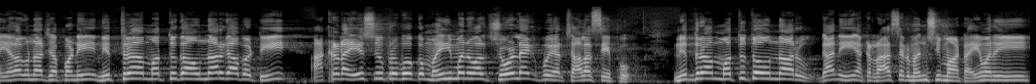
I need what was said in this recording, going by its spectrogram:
ఎలాగున్నారు చెప్పండి? నిద్ర మత్తుగా ఉన్నారు కాబట్టి అక్కడ యేసు ప్రభు ఒక మహిమను వాళ్ళు చూడలేకపోయారు చాలాసేపు. నిద్ర మత్తుతో ఉన్నారు. కానీ అక్కడ రాశాడు మంచి మాట. ఏమని?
